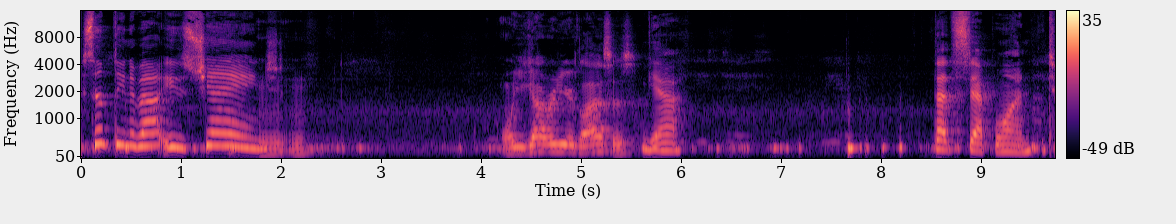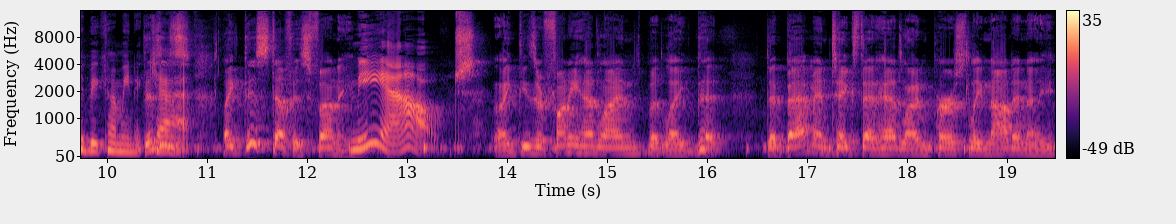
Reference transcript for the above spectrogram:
Something about you's changed. Well, you got rid of your glasses. Yeah. That's step one to becoming a This cat. is like this stuff is funny. Me out. Like these are funny headlines, but like that that Batman takes that headline personally, not in a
